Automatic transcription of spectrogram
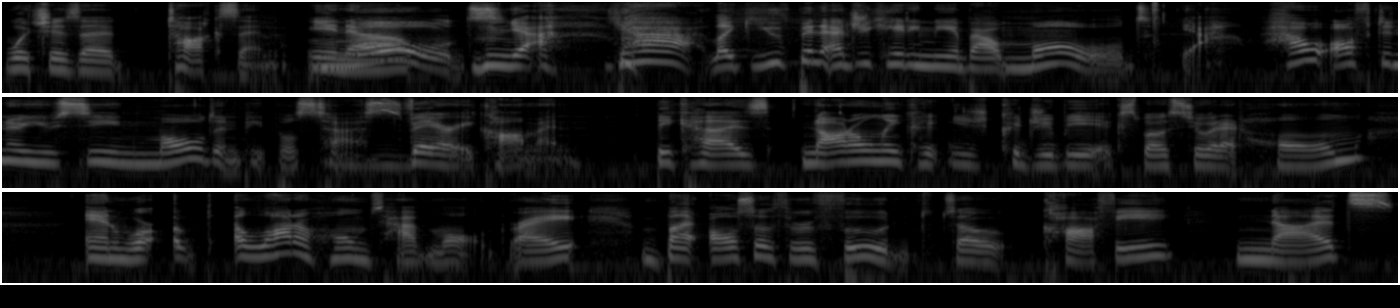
which is a toxin, you know. Molds. Yeah. yeah, like you've been educating me about mold. Yeah. How often are you seeing mold in people's tests? Very common because not only could you could you be exposed to it at home and we're a lot of homes have mold, right? But also through food. So coffee, nuts,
